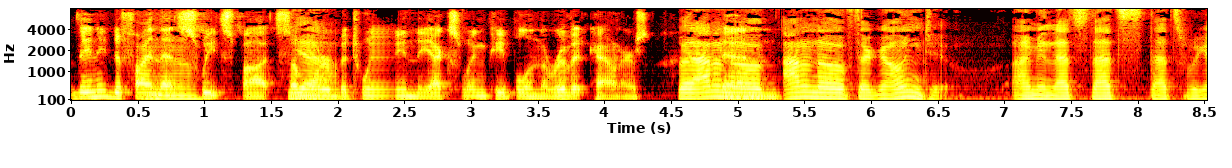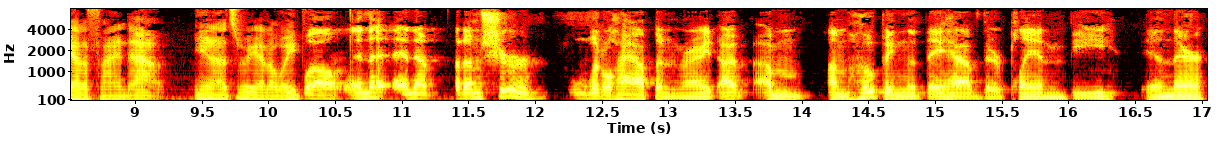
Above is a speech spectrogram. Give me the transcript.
they need to find Yeah. that sweet spot somewhere Yeah. between the X-wing people and the rivet counters. But I don't know. And- I don't know if they're going to. I mean, that's that's that's what we got to find out. You know, that's what we got to wait. for. Well, and that, and that, but I'm sure what'll happen, right? I, I'm I'm hoping that they have their plan B in there,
